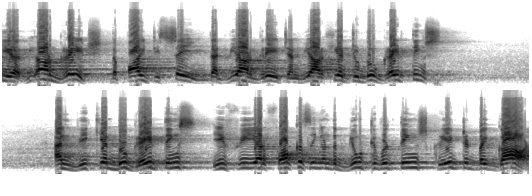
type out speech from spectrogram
here, we are great. The poet is saying that we are great and we are here to do great things. And we can do great things if we are focusing on the beautiful things created by God.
